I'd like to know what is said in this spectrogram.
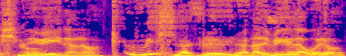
ellos. Divina, ¿no? Qué bella Sí. que era. ¿La de Miguel Abuelo?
